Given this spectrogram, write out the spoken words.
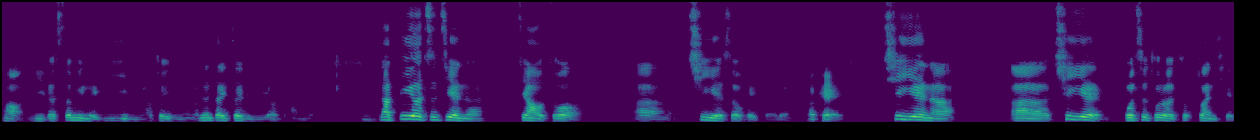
啊，你的生命的意义，你要最反正在这里要谈的。嗯、那第二支箭呢，叫做呃企业社会责任。OK，企业呢，呃，企业不是除了赚赚钱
